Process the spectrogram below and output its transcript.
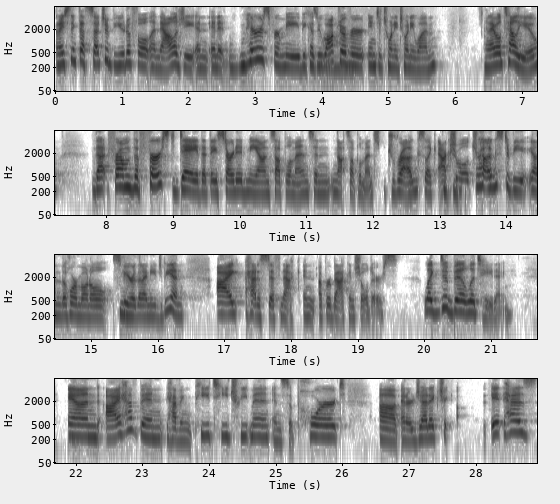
And I just think that's such a beautiful analogy. And, and it mirrors for me because we walked over into 2021. And I will tell you that from the first day that they started me on supplements and not supplements, drugs, like actual drugs to be in the hormonal sphere yeah. that I need to be in, I had a stiff neck and upper back and shoulders, like debilitating. And I have been having PT treatment and support, uh, energetic. Tre- it has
